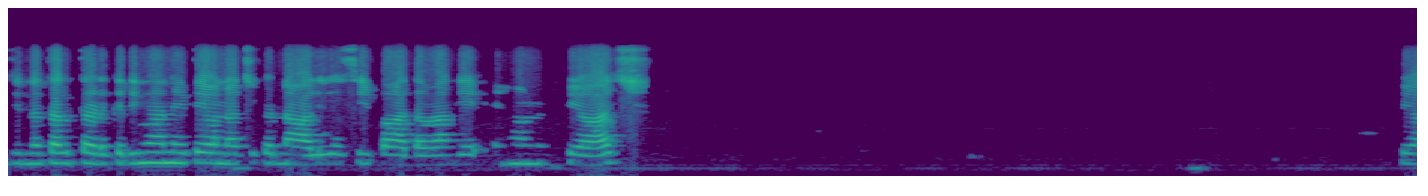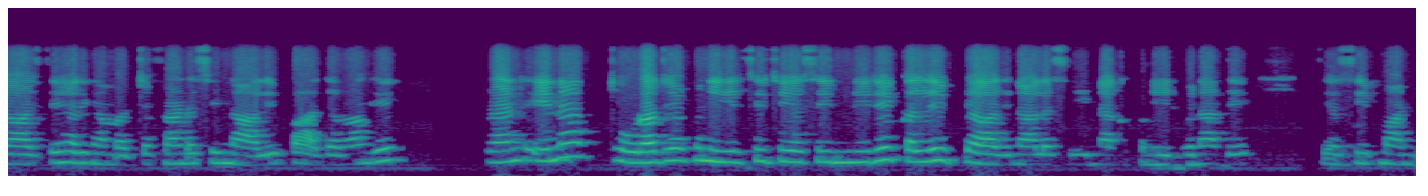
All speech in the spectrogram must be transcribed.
ਜਿੰਨਾ ਤੱਕ ਤੜਕਦੀਆਂ ਨੇ ਤੇ ਉਹਨਾਂ ਚਿਕਨ ਨਾਲ ਹੀ ਅਸੀਂ ਪਾ ਦੇਵਾਂਗੇ। ਹੁਣ ਪਿਆਜ਼। ਪਿਆਜ਼ ਤੇ ਹਰੀਆਂ ਮਿਰਚਾਂ ਫਰੈਂਡ ਅਸੀਂ ਨਾਲ ਹੀ ਪਾ ਦੇਵਾਂਗੇ। ਫਰੈਂਡ ਇਹ ਨਾ ਥੋੜਾ ਜਿਹਾ ਪਨੀਰ ਸੀ ਜੇ ਅਸੀਂ ਨਿਰੇ ਕੱਲੇ ਪਿਆਜ਼ ਨਾਲ ਅਸੀਂ ਇੰਨਾ ਪਨੀਰ ਬਣਾਦੇ ਤੇ ਅਸੀਂ ਪੰਜ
